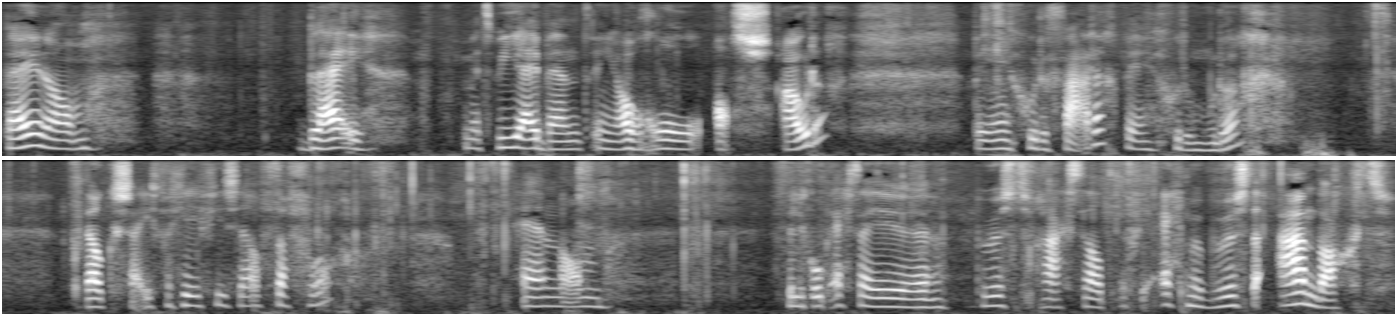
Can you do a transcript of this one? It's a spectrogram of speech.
Ben je dan blij met wie jij bent in jouw rol als ouder? Ben je een goede vader? Ben je een goede moeder? Welke cijfer geef je jezelf daarvoor? En dan wil ik ook echt dat je bewust de vraag stelt of je echt met bewuste aandacht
